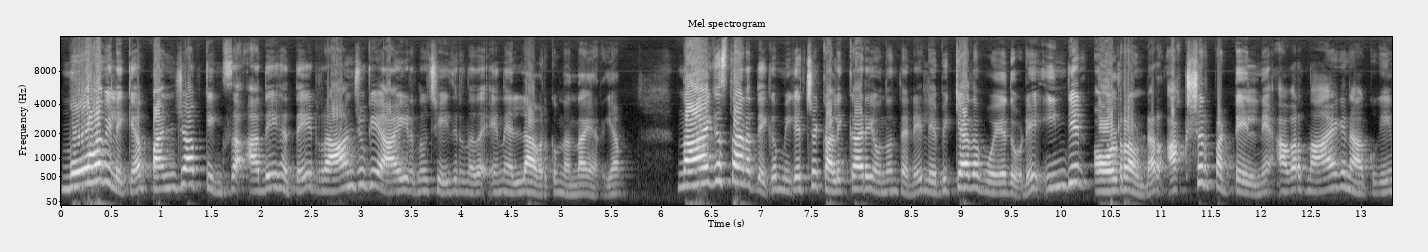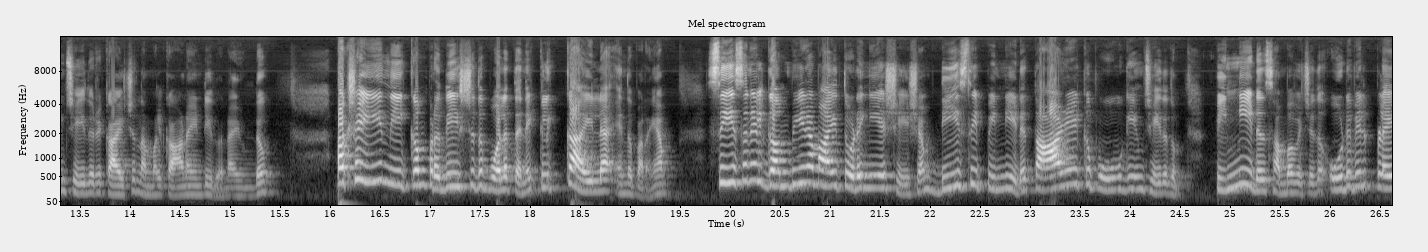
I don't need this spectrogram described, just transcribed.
മോഹവിലയ്ക്ക് പഞ്ചാബ് കിങ്സ് അദ്ദേഹത്തെ റാഞ്ചുകയായിരുന്നു ചെയ്തിരുന്നത് എന്ന് എല്ലാവർക്കും നന്നായി അറിയാം. നായകസ്ഥാനത്തേക്ക് മികച്ച കളിക്കാരെ ഒന്നും തന്നെ ലഭിക്കാതെ പോയതോടെ ഇന്ത്യൻ ഓൾറൗണ്ടർ അക്ഷർ പട്ടേലിനെ അവർ നായകനാക്കുകയും ചെയ്തൊരു കാഴ്ച നമ്മൾ കാണേണ്ടതുണ്ടായുണ്ട് പക്ഷേ ഈ നീക്കം പ്രതീക്ഷിച്ചതുപോലെ തന്നെ ക്ലിക്കായില്ല എന്ന് പറയാം. സീസണിൽ ഗംഭീരമായി തുടങ്ങിയ ശേഷം ഡി സി പിന്നീട് താഴേക്ക് പോവുകയും ചെയ്തതും പിന്നീട് സംഭവിച്ചത് ഒടുവിൽ പ്ലേ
